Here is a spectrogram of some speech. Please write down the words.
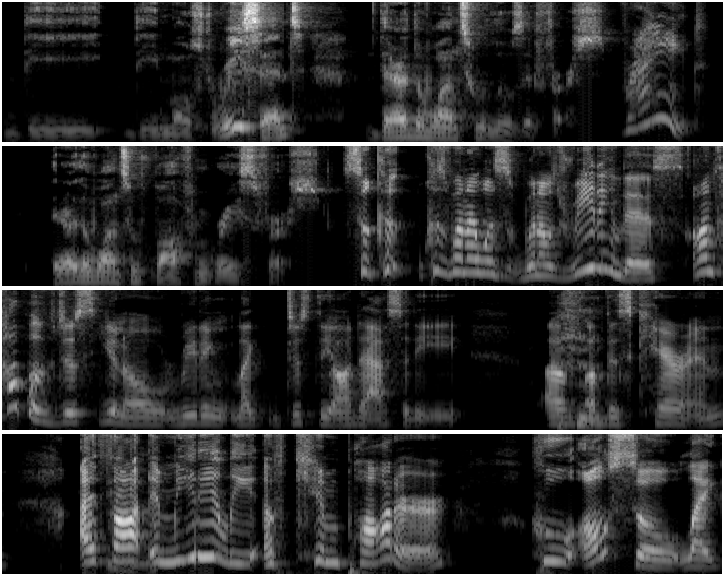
the the most recent, they're the ones who lose it first. Right. They're the ones who fall from grace first. So, because when I was when I was reading this, on top of just you know reading like just the audacity of of this Karen, I thought immediately of Kim Potter, who also like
